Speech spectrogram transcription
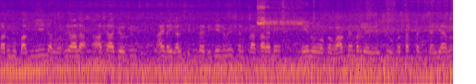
బడుగు బలహీన వర్గాల ఆశాజ్యోతి ఆయన కల్పించిన రిజర్వేషన్ ప్రకారమే నేను ఒక వార్డ్ మెంబర్గా వేసి ఉప సర్పంచ్ అయ్యాను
